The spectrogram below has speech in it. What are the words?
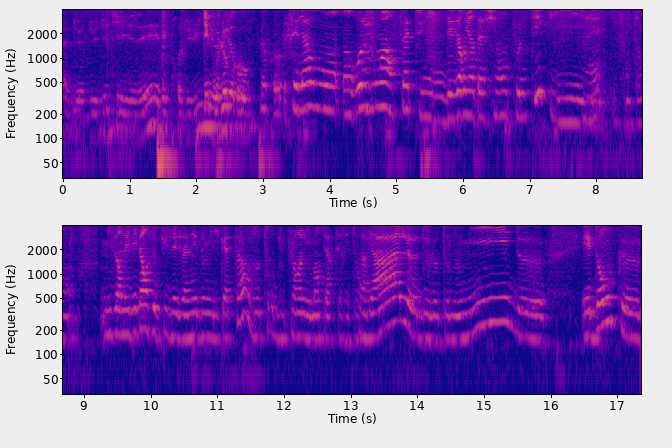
d'utiliser des produits, locaux. C'est là où on, rejoint en fait une, des orientations politiques qui, qui sont en, mise en évidence depuis les années 2014 autour du plan alimentaire territorial, de l'autonomie, de... et donc euh,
